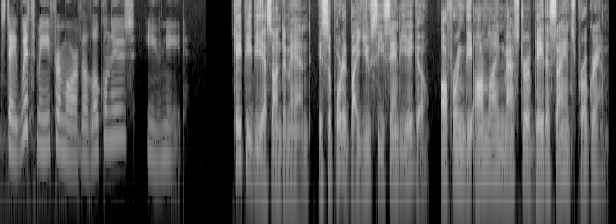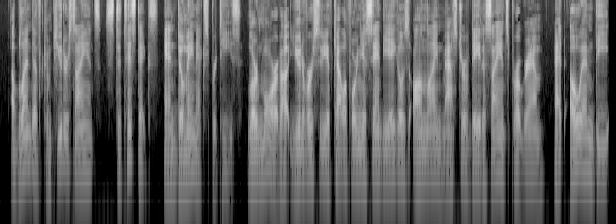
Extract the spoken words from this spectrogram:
Stay with me for more of the local news you need. KPBS On Demand is supported by UC San Diego, offering the online Master of Data Science program, a blend of computer science, statistics, and domain expertise. Learn more about University of California San Diego's online Master of Data Science program at omds.ucsd.edu.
